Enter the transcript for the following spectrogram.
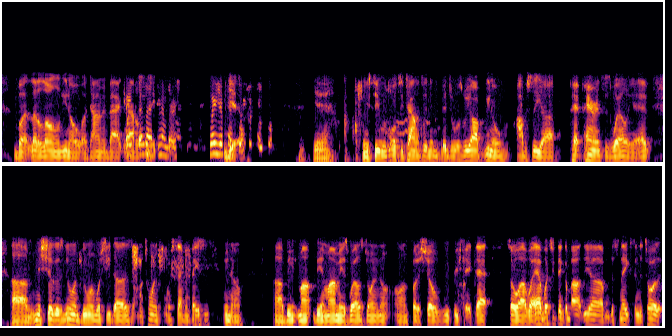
but let alone you know a diamondback Trace rattlesnake. numbers. Where's your Yeah. pencil? Yeah. You see, we're multi talented individuals. We are, you know, obviously uh, pet parents as well. Yeah. Um, Miss Sugar's doing doing what she does on a twenty four seven basis. You know, uh, being mom, being mommy as well as joining on, on for the show. We appreciate that. So, uh, well, Ed, what you think about the um, the snakes in the toilet?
